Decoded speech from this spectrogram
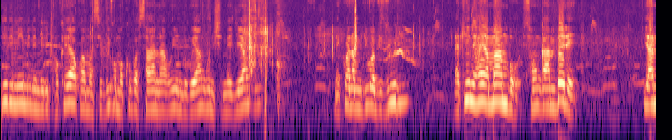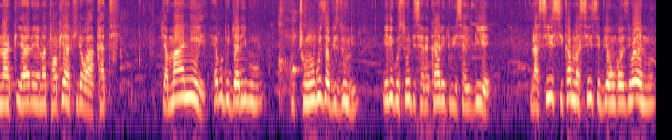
Hili mimi nimelipokea kwa masikitiko makubwa sana. Huyu ndugu yangu ni shemeji yangu, nilikuwa namjua vizuri, lakini haya mambo Songambele yanatokea yana kila wakati. Jamani, hebu tujaribu kuchunguza vizuri, ili kusudi serikali tuisaidie, na sisi kama sisi viongozi wenu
